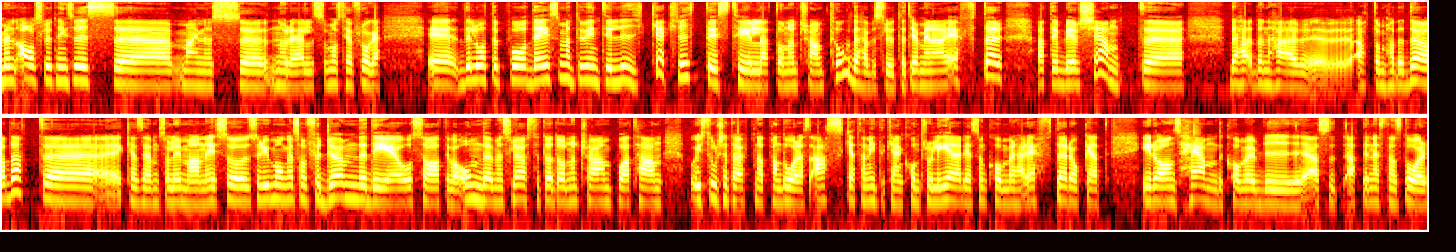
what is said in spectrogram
Men avslutningsvis, eh, Magnus eh, Norell, så måste jag fråga. Eh, det låter på dig som att du inte är lika kritisk till att Donald Trump tog det här beslutet. Jag menar efter att det blev känt det här, den här, att de hade dödat Qasem Soleimani så, så det är många som fördömde det och sa att det var omdömeslöst av Donald Trump och att han i stort sett har öppnat Pandoras ask, att han inte kan kontrollera det som kommer här efter och att Irans hämnd kommer bli, alltså, att det nästan står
